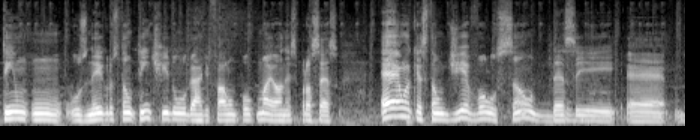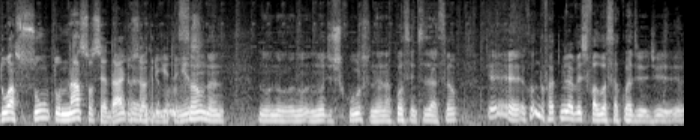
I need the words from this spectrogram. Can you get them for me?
tem um, um os negros tão, têm tido um lugar de fala um pouco maior nesse processo. É uma questão de evolução desse é, do assunto na sociedade, o é, senhor acredita nisso? Né, no, no, no, no, discurso, né, na conscientização. Porque quando foi a primeira vez que falou essa coisa de, de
